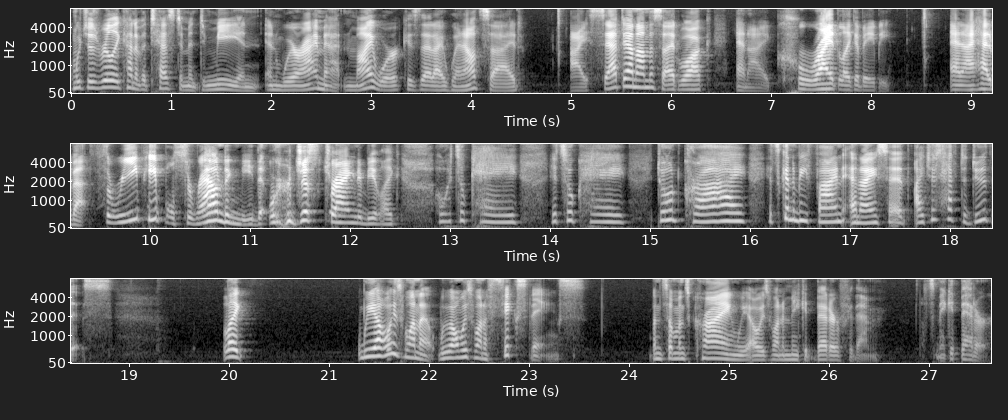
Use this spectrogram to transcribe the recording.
which is really kind of a testament to me and, and where I'm at in my work, is that I went outside, I sat down on the sidewalk, and I cried like a baby and I had about three people surrounding me that were just trying to be like, "Oh, it's okay. It's okay. Don't cry. It's going to be fine." And I said, "I just have to do this." Like we always want to we always want to fix things. When someone's crying, we always want to make it better for them. Let's make it better.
